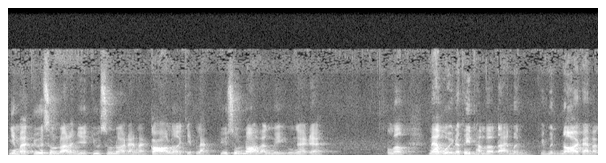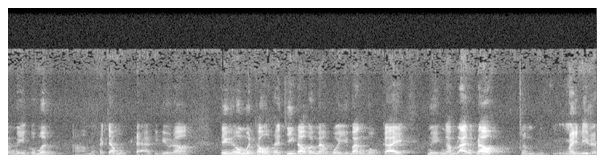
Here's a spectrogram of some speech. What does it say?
Nhưng mà Chúa Giêsu nói là gì? Chúa Giêsu nói rằng là có lời chép lăng. Chúa Giêsu nói bằng miệng của ngài ra. Đúng không? Ma quỷ nó thì thầm vào tai mình thì mình nói ra bằng miệng của mình. À, mình phải chống trả cái kiểu đó. Chứ không mình không có thể chiến đấu với ma quỷ bằng một cái miệng ngầm lại được đâu. Mày đi ra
